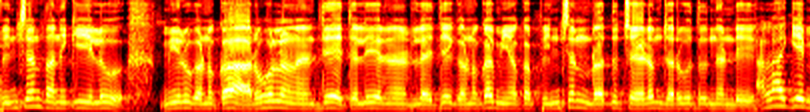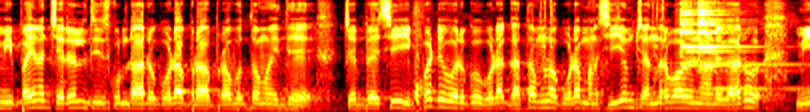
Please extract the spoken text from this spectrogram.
పింఛన్ తనిఖీలు మీరు గనుక అర్హులనైతే తెలియనట్లయితే గనుక మీ యొక్క పింఛన్ రద్దు చేయడం జరుగుతుందండి. అలాగే మీ పైన చర్యలు తీసుకుంటారు కూడా ప్ర ప్రభుత్వం అయితే. చెప్పేసి ఇప్పటి వరకు కూడా గతంలో కూడా మన సీఎం చంద్రబాబు నాయుడు గారు మీ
